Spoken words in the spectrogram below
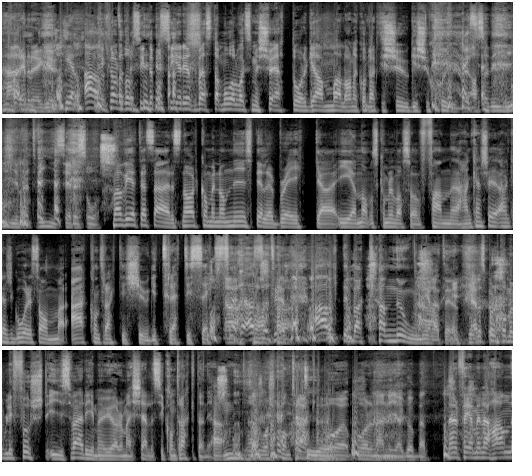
Herregud. det är klart att de sitter på seriens bästa målvakt som är 21 år gammal och han har kontrakt till 2027. Alltså, det är givetvis är det så. Man vet ju att så här, snart kommer någon ny spelare breaka igenom så kommer det vara så, fan, han kanske, han kanske går i sommar. Äh, kontrakt till 2036. alltså, allt är bara kanon hela tiden. Elfsborg kommer bli först i Sverige med att göra de här Chelsea-kontrakten. Ja. Nio års kontrakt på, på den här nya gubben. Men för jag menar, han...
